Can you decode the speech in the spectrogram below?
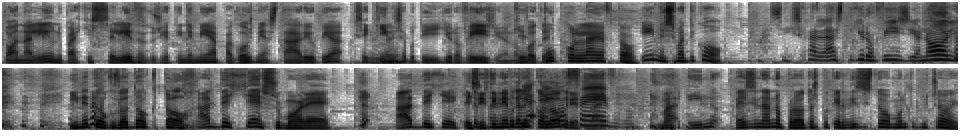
το αναλύουν, υπάρχει και στη σελίδα τους, γιατί είναι μια παγκόσμια στάρ η οποία ξεκίνησε Ναι. από τη Eurovision. Και οπότε πού κολλάει αυτό; είναι σημαντικό. Μας έχεις χαλάσει τη Eurovision όλοι. είναι το 88. Άντε χέσου, μωρέ. Άντε χέ. Κοίτα Εσύ ψάχνει- την έβγαλες Παιδιά, κολόγρια. Εγώ την άλλη. φεύγω. Μα είναι, παίζει να είναι ο πρώτος που κερδίζει το multiple choice.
